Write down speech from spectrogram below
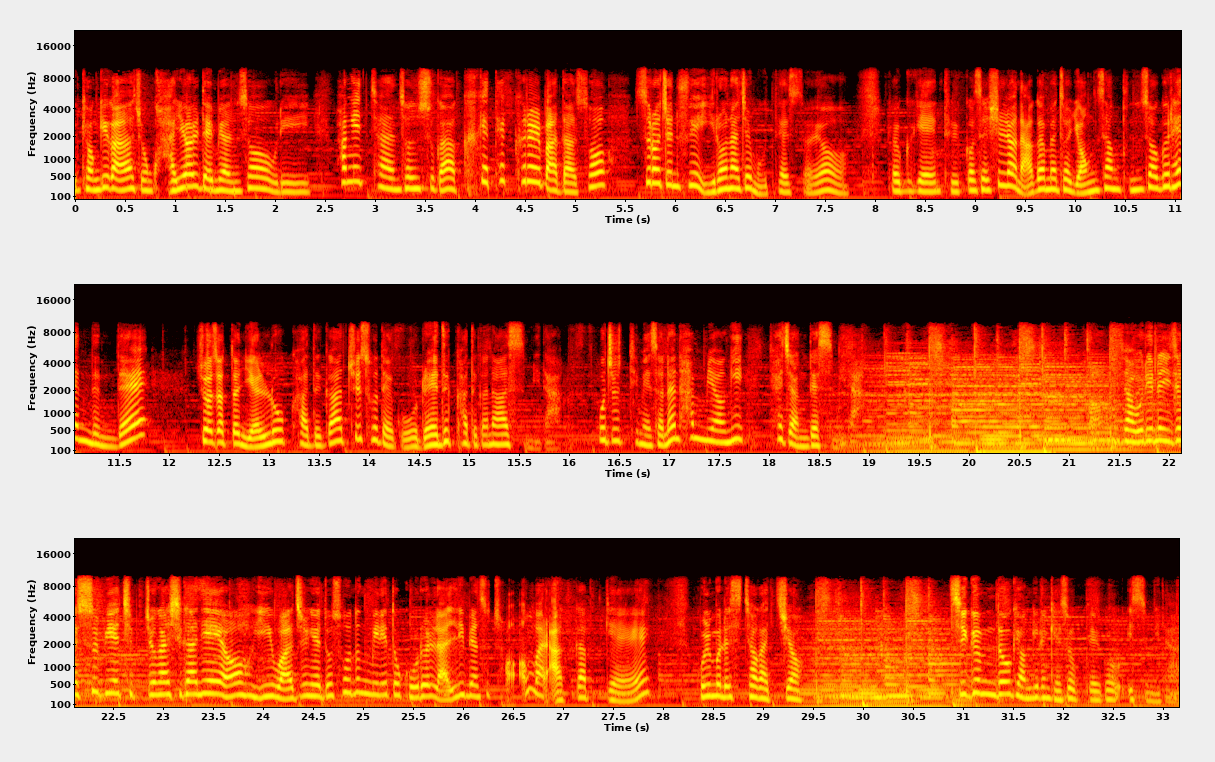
경기가 좀 과열되면서 우리 황희찬 선수가 크게 태클을 받아서 쓰러진 후에 일어나질 못했어요. 결국엔 들것에 실려 나가면서 영상 분석을 했는데 주어졌던 옐로우 카드가 취소되고 레드 카드가 나왔습니다. 호주 팀에서는 한 명이 퇴장됐습니다. 자, 우리는 이제 수비에 집중할 시간이에요. 이 와중에도 손흥민이 또 골을 날리면서 정말 아깝게 골문을 스쳐갔죠. 지금도 경기는 계속되고 있습니다.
